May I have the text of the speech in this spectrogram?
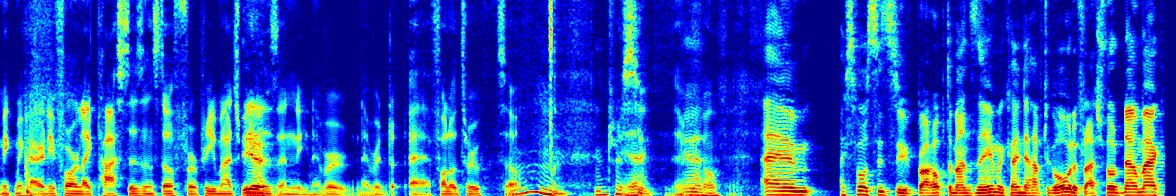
Mick McCarthy for like pastas and stuff for pre-match Yeah. meals and he never never uh, followed through. So Interesting. Yeah, there we go. Um, I suppose since we've brought up the man's name, we kind of have to go with a flash vote. Now, Mark,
